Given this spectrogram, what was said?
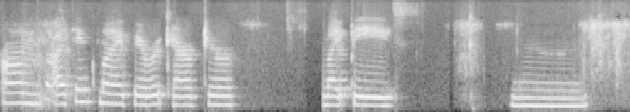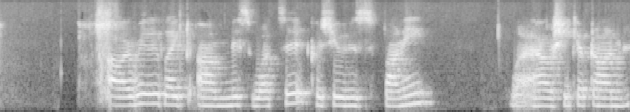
Um, I think my favorite character might be. Mm, oh, I really liked um, Miss Whatsit because she was funny. Wha- How she kept on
